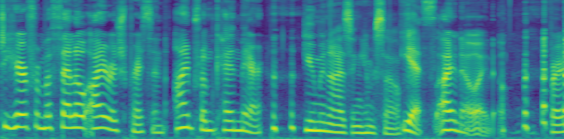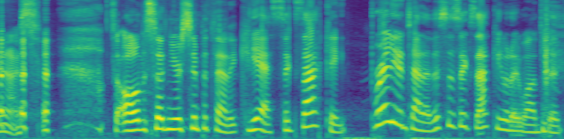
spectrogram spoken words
to hear from a fellow Irish person. I'm from Kenmare. Humanizing himself. yes, I know, I know. Very nice. so all of a sudden you're sympathetic. Yes, exactly. Brilliant, Anna. This is exactly what I wanted.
